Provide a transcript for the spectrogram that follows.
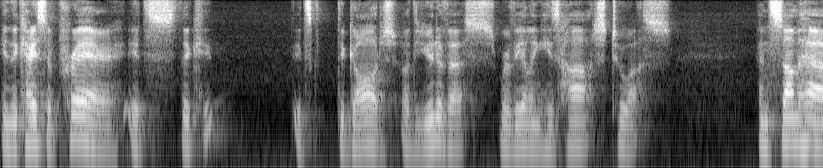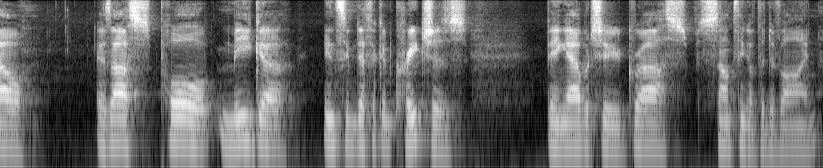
In the case of prayer, it's the, it's the God of the universe revealing his heart to us. And somehow, as us poor, meager, insignificant creatures, being able to grasp something of the divine.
